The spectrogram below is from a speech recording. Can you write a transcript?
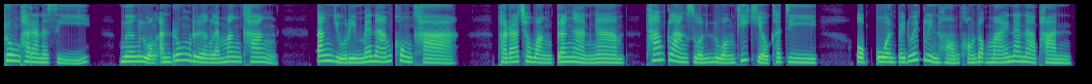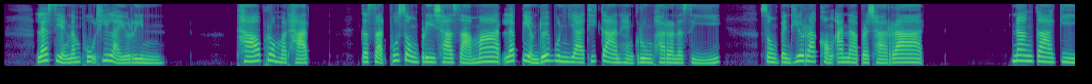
กรุงพาราณสี เมืองหลวงอันรุ่งเรืองและมั่งคั่ง ตั้งอยู่ริมแม่น้ำคงคา พระราชวังตระงานงาม ท่ามกลางสวนหลวงที่เขียวขจี อบอวลไปด้วยกลิ่นหอมของดอกไม้นานาพันธุ์ และเสียงน้ำพุที่ไหลริน เท้าวพรหมทัตกษัตริย์ผู้ทรงปรีชาสามารถ และเปี่ยมด้วยบุญญาธิการแห่งกรุงพาราณสี ทรงเป็นที่รักของอาณาประชาราษฎร์นางกากี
